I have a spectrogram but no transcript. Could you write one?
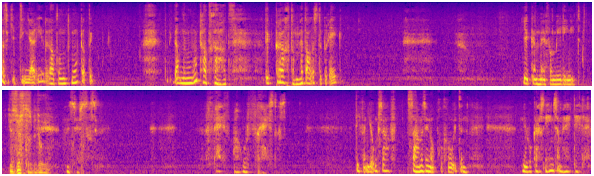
als ik je tien jaar eerder had ontmoet, dat ik, dat ik dan de moed had gehad. De kracht om met alles te breken. Je kent mijn familie niet. Je zusters bedoel je? Mijn zusters. Vijf oude vrijsters. Die van jongs af samen zijn opgegroeid en nu elkaars eenzaamheid delen.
